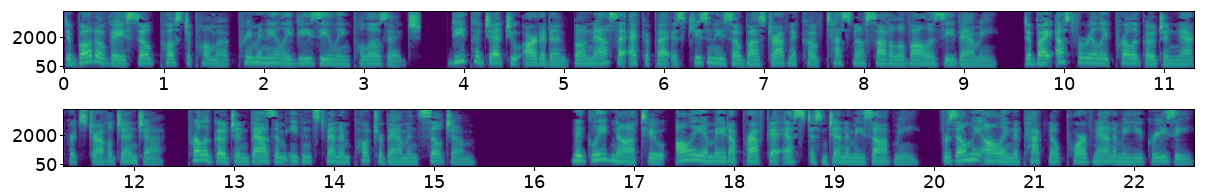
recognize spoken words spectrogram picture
de bodo ve so postopoma primanili v zelin polozaj. V pajetju Artident bo nasa ekipa is kuzini zobozdravnikov tesno sodelovala z vami, de by ustvarili prilagogen nakard zdravoljenja, prilagogen vazim edenstvenem potrebam in siljum. Naglid na tu alia made opravka s disengenami zobmi, Vrzelmi ali napakno porvnanami ugrizi,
